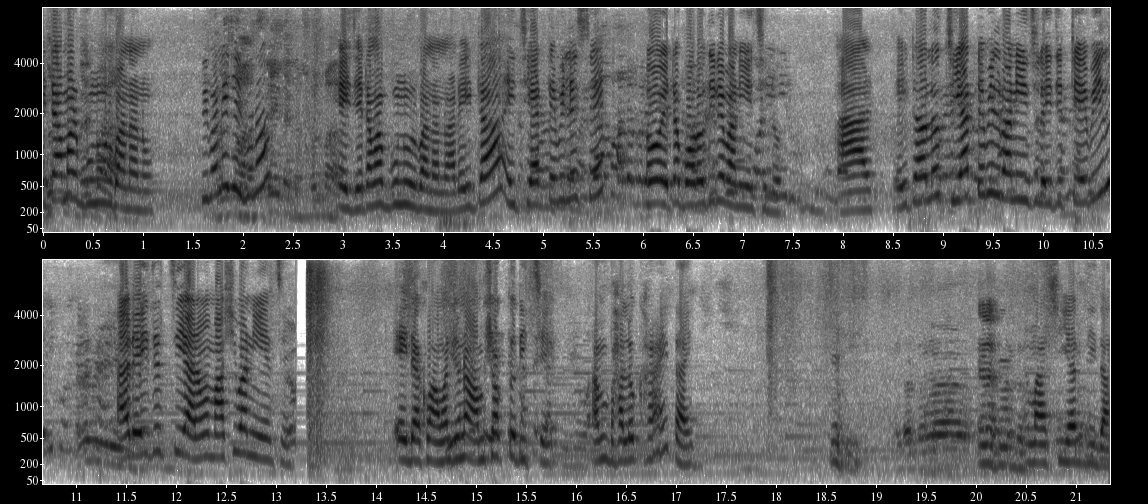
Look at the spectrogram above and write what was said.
এটা আমার বুনুর বানানো। তুই বানিয়েছিস বুনু? এই যে এটা আমার বুনুর বানানো। আর এইটা এই চেয়ার টেবিলের সেট ও এটা বড়দিনে বানিয়েছিল। আর এইটা হলো চেয়ার টেবিল বানিয়েছিল, এই যে টেবিল আর এই যে চেয়ার, আমার মাসি বানিয়েছে। এই দেখো, আমার জন্য আম শক্ত দিচ্ছে। আমি ভালো খাই তাই। মাসি আর দিদা।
